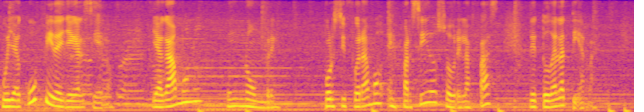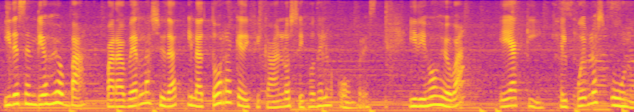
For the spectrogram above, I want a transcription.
cuya cúspide llega al cielo, y hagámonos un nombre, por si fuéramos esparcidos sobre la faz de toda la tierra. Y descendió Jehová para ver la ciudad y la torre que edificaban los hijos de los hombres. Y dijo Jehová, he aquí, el pueblo es uno,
